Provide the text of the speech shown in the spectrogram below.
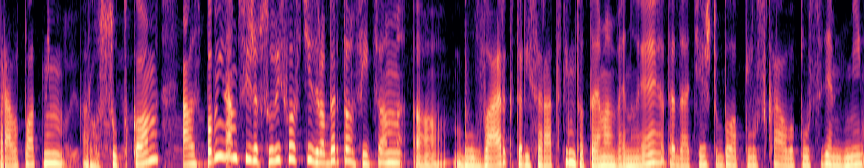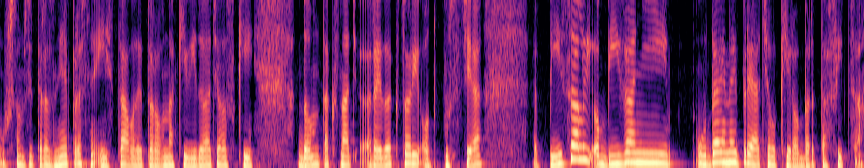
pravoplatným rozsudkom. Ale spomínam si, že v súvislosti s Robertom Ficom Bulvár, ktorý sa rád týmto témam venuje, teda tiež to bola pluska alebo plus 7 dní, už som si teraz nepresne istá, ale je to rovnaký vydavateľský dom, tak snáď redaktori odpustia. Písali o bývaní údajnej priateľky Roberta Fica.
